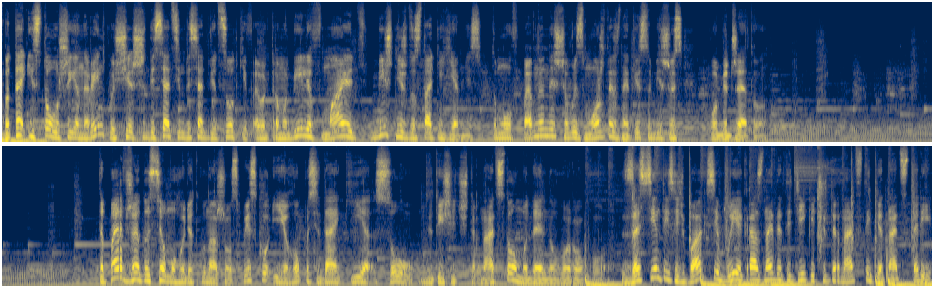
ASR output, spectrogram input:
Проте із того, що є на ринку, ще 60-70% електромобілів мають більш ніж достатню ємність, тому впевнений, що ви зможете знайти собі щось по бюджету. Тепер вже до сьомого рядку нашого списку і його посідає Kia Soul 2014 модельного року. За 7 тисяч баксів ви якраз знайдете тільки 14-15 рік,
